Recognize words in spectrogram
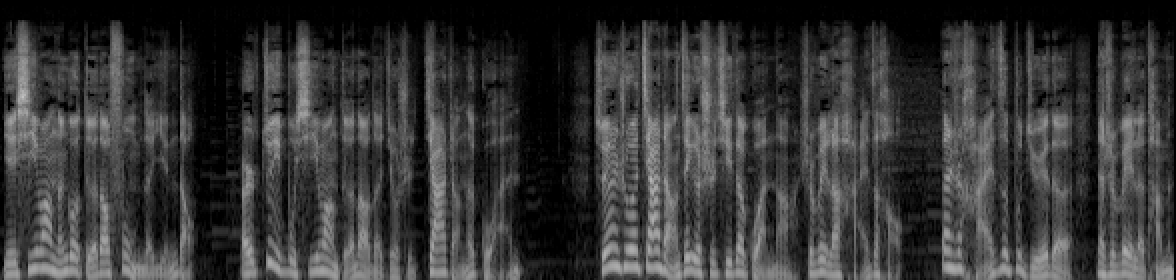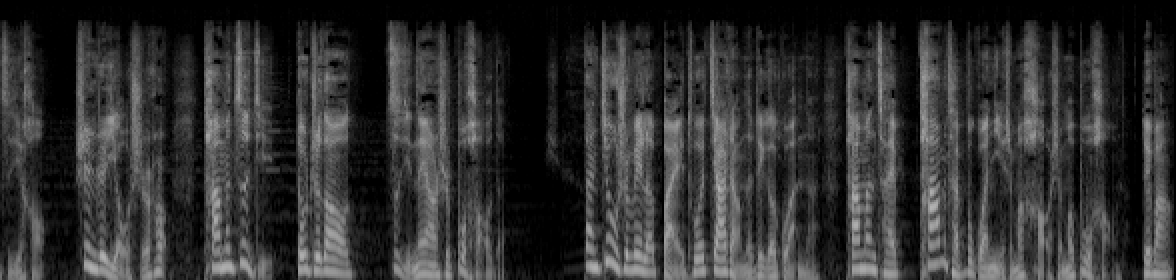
也希望能够得到父母的引导，而最不希望得到的就是家长的管。虽然说家长这个时期的管呢是为了孩子好，但是孩子不觉得那是为了他们自己好，甚至有时候他们自己都知道自己那样是不好的，但就是为了摆脱家长的这个管呢，他们才他们才不管你什么好什么不好呢，对吧？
